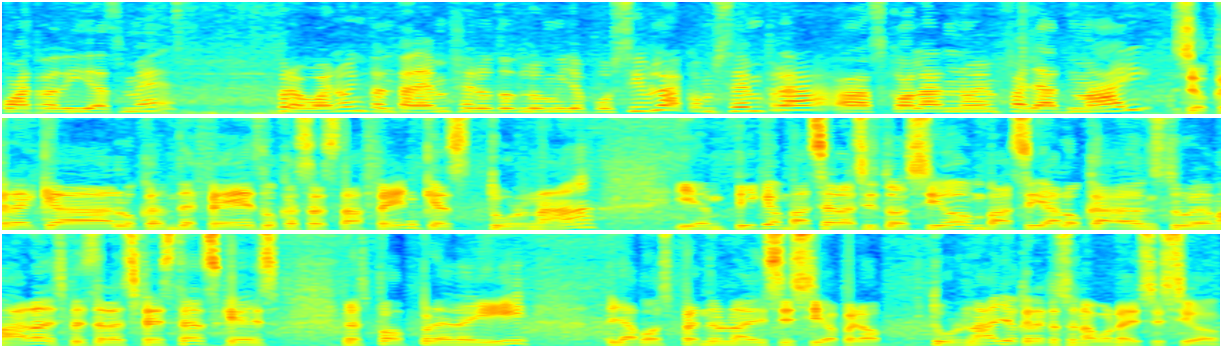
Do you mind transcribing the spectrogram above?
4 dies més, però bueno, intentarem fer-ho tot el millor possible, com sempre, a l'escola no hem fallat mai. Jo crec que el que hem de fer és el que s'està fent, que és tornar i en pic en base a la situació, en base a el que ens trobem ara, després de les festes, que és, no es pot predeir, llavors prendre una decisió, però tornar jo crec que és una bona decisió.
